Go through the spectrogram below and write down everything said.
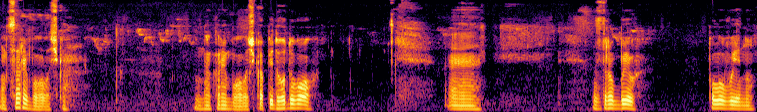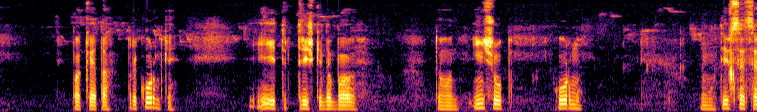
Оце рибалочка. Так, рибалочка. Підгодував. Е, зробив половину пакета прикормки і трішки додав того іншого корму. От, і все це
